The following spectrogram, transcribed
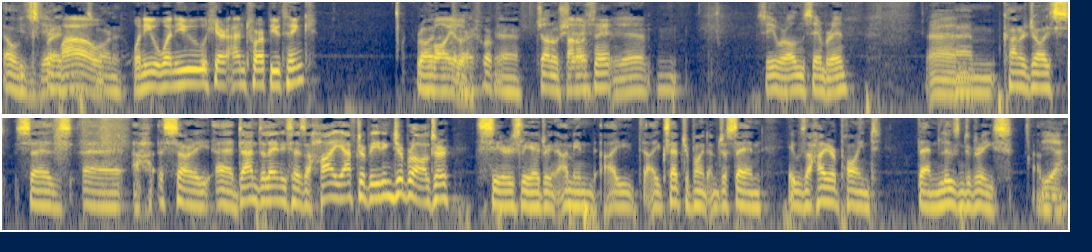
Oh, Jesus, this Wow! morning. When you when you hear Antwerp, you think Royal Royal. Antwerp. Yeah. John O'Shea. John O'Shea. Yeah. See, we're all in the same brain. Um, Um, Connor Joyce says, uh, uh, sorry, uh, Dan Delaney says, a high after beating Gibraltar. Seriously, Adrian, I mean, I, I accept your point. I'm just saying it was a higher point than losing to Greece. I mean, Yeah.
